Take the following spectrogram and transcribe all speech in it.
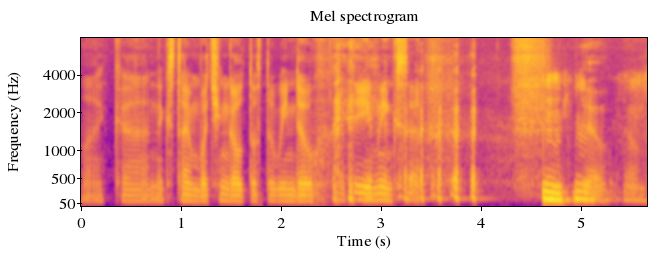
like uh, next time watching out of the window at the evening. So Mhm. Yeah, um,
